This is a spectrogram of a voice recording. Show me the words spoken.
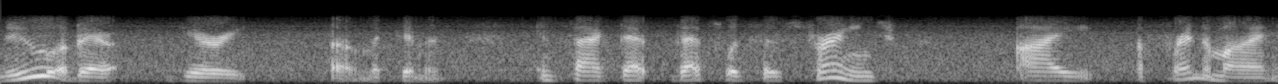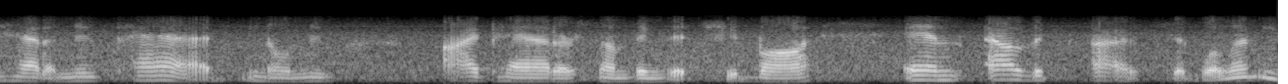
knew about Gary uh, McKinnon. In fact, that that's what's so strange. I a friend of mine had a new pad, you know, new iPad or something that she bought, and out of the I said, well, let me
